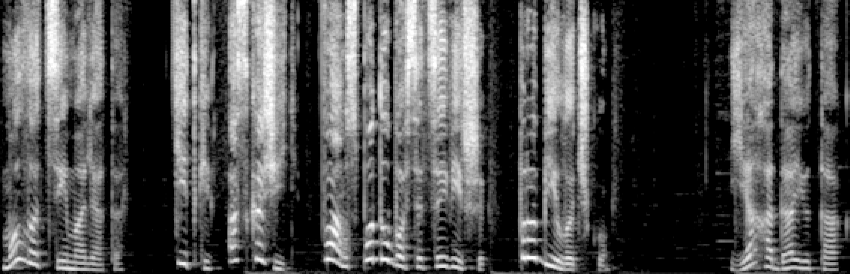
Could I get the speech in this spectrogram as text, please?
Молодці малята. Тітки, а скажіть, вам сподобався цей віршик про білочку? Я гадаю, так.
